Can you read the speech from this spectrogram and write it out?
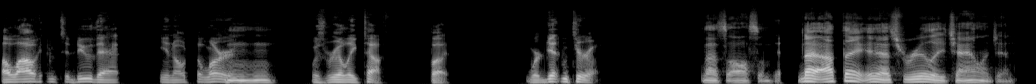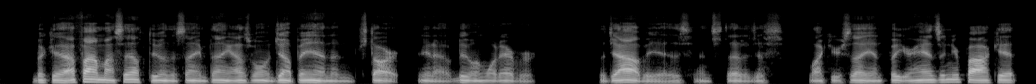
allow him to do that, you know, to learn hmm was really tough, but we're getting through it. That's awesome. Yeah. No, I think, yeah, it's really challenging because I find myself doing the same thing. I just want to jump in and start, you know, doing whatever the job is instead of just, like you're saying, put your hands in your pocket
